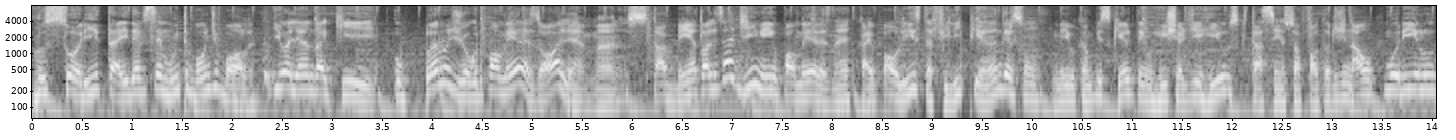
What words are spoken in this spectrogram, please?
o Sorita aí deve ser muito bom de bola. E olhando aqui o plano de jogo do Palmeiras, olha, mano, está bem atualizadinho, hein, o Palmeiras, né? Caio Paulista, Felipe Anderson, meio campo esquerdo, tem o Richard Rios, que tá sem sua falta original, Murilo,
